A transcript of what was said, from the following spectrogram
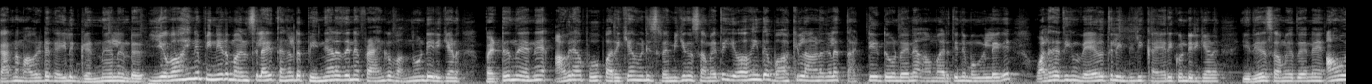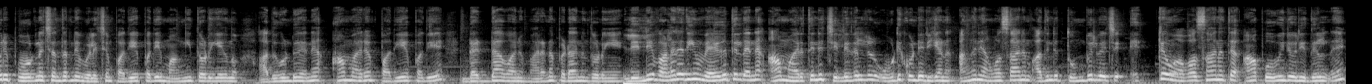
കാരണം അവരുടെ കയ്യിൽ ഗണ്ണുകളുണ്ട്. യുവാഹിന് പിന്നീട് മനസ്സിലായി തങ്ങളുടെ പിന്നാലെ തന്നെ ഫ്രാങ്ക് വന്നുകൊണ്ടിരിക്കുകയാണ് പെട്ടെന്ന് തന്നെ അവർ ആ പൂ പറിക്കാൻ വേണ്ടി ശ്രമിക്കുന്ന സമയത്ത് യുവാഹിന്റെ ബാക്കിയുള്ള ആളുകളെ തട്ടിയിട്ടുകൊണ്ട് തന്നെ ആ മരത്തിന്റെ മുകളിലേക്ക് വളരെയധികം വേഗത്തിൽ ഇല്ലിൽ കയറിക്കൊണ്ടിരിക്കുകയാണ്. ഇതേ സമയത്ത് തന്നെ ആ ഒരു പൂർണചന്ദ്രന്റെ വെളിച്ചം പതിയെ പതിയെ മങ്ങി തുടങ്ങിയിരുന്നു. അതുകൊണ്ട് തന്നെ ആ മരം പതിയെ പതിയെ ഡെഡാവാനും മരണപ്പെടാനും തുടങ്ങി. ലില്ലി വളരെയധികം വേഗത്തിൽ തന്നെ ആ മരത്തിന്റെ ചില്ലുകളിൽ ഓടിക്കൊണ്ടിരിക്കുകയാണ്. അങ്ങനെ അവസാനം അതിന്റെ തുമ്പിൽ വെച്ച് ഏറ്റവും അവസാനത്തെ ആ പൂവിന്റെ ഒരു ഇതിൽ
